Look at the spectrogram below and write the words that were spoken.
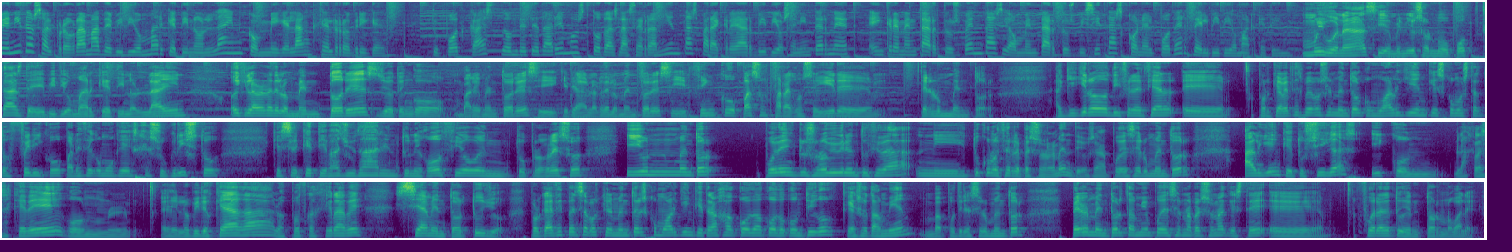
Bienvenidos al programa de Video Marketing Online con Miguel Ángel Rodríguez, tu podcast donde te daremos todas las herramientas para crear vídeos en Internet e incrementar tus ventas y aumentar tus visitas con el poder del video marketing. Muy buenas y bienvenidos a un nuevo podcast de Video Marketing Online. Hoy quiero hablar de los mentores. Yo tengo varios mentores y quería hablar de los mentores y cinco pasos para conseguir eh, tener un mentor. Aquí quiero diferenciar, eh, porque a veces vemos el mentor como alguien que es como estratosférico, parece como que es Jesucristo, que es el que te va a ayudar en tu negocio, en tu progreso, y un mentor puede incluso no vivir en tu ciudad ni tú conocerle personalmente, o sea, puede ser un mentor alguien que tú sigas y con las clases que dé, con eh, los vídeos que haga, los podcasts que grabe, sea mentor tuyo. Porque a veces pensamos que el mentor es como alguien que trabaja codo a codo contigo, que eso también va, podría ser un mentor, pero el mentor también puede ser una persona que esté eh, fuera de tu entorno, ¿vale?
